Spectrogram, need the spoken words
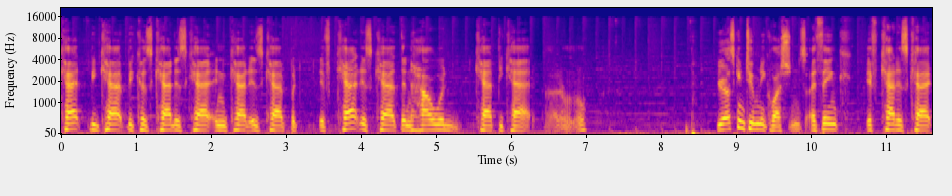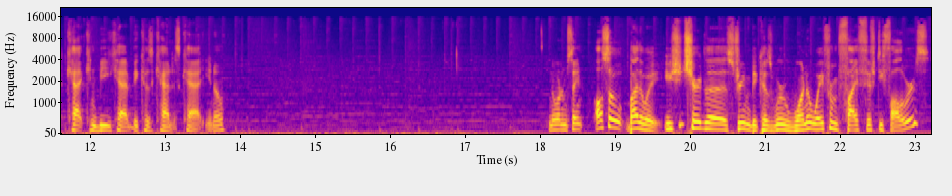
Cat be cat because cat is cat and cat is cat, but if cat is cat, then how would cat be cat? I don't know. You're asking too many questions. I think if cat is cat, cat can be cat because cat is cat, you know? You know what I'm saying? Also, by the way, you should share the stream because we're one away from 550 followers.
